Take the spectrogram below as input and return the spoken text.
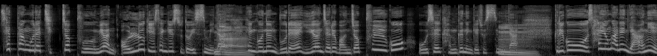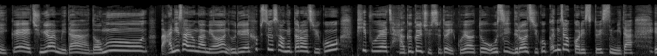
세탁물에 직접 부으면 얼룩이 생길 수도 있습니다. 네. 헹구는 물에 유연제를 먼저 풀고 옷을 담그는 게 좋습니다. 음. 그리고 사용하는 양이 꽤 중요합니다. 너무 많이 사용하면 의류의 흡수성이 떨어지고 피부에 자극을 줄 수도 있고요. 또 옷이 늘어지고 끈적거릴 수도 있습니다. 이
